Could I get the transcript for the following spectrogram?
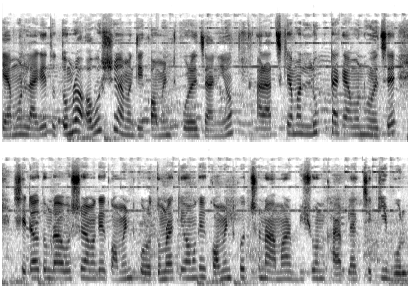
কেমন লাগে, তো তোমরা অবশ্যই আমাকে কমেন্ট করে জানিও। আর আজকে আমার লুকটা কেমন হয়েছে, সেটাও তোমরা অবশ্যই আমাকে কমেন্ট করো। তোমরা কেউ আমাকে কমেন্ট করছ না, আমার ভীষণ খারাপ লাগছে, কি বলব?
